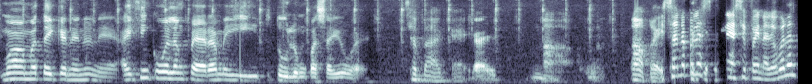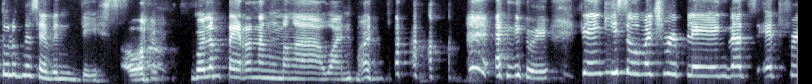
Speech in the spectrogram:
mamamatay ka na nun eh. I think kung walang pera, may tutulong pa sa'yo eh. Sa bagay. Kahit, Ah, okay. Sana pala specify natin. Walang tulog na seven days. oh, Walang pera ng mga one month. anyway, thank you so much for playing. That's it for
